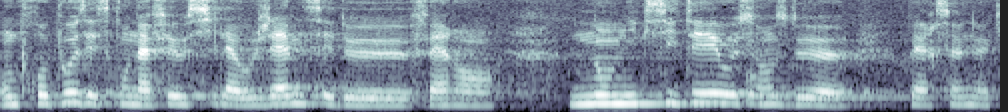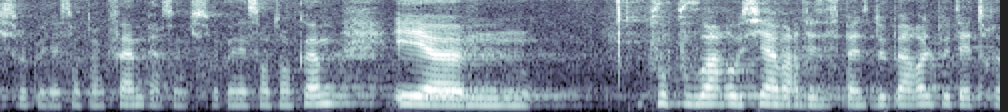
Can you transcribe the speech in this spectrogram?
on, propose, et ce qu'on a fait aussi là au GEM, c'est de faire en non-mixité au sens de euh, personnes qui se reconnaissent en tant que femmes, personnes qui se reconnaissent en tant qu'hommes. Et euh, pour pouvoir aussi avoir des espaces de parole peut-être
